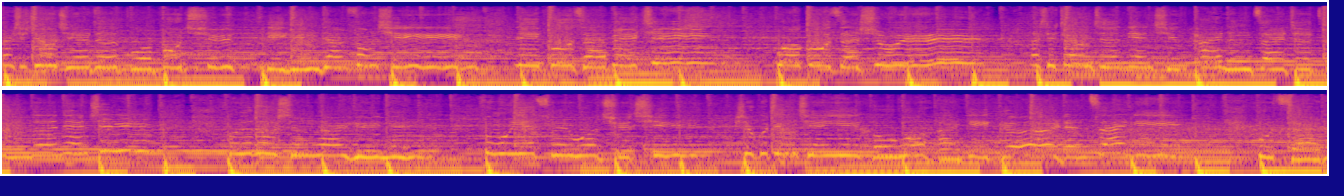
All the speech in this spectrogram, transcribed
那些纠结的过不去，已云淡风轻。你不在北京，我不再属于那些仗着年轻还能在折腾的年纪。朋友都生儿育女，父母也催我娶妻。时过境迁以后，我还一个人在你不在的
